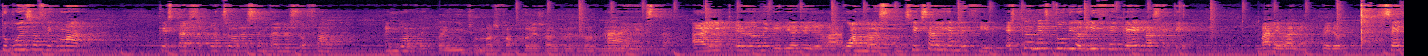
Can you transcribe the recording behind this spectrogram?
¿Tú puedes afirmar que estar 8 horas sentado en el sofá engorde. Hay muchos más factores alrededor de Ahí está. Ahí es donde quería yo llegar. Cuando escuchéis a alguien decir, es que un estudio dice que no sé qué. Vale, vale, pero sed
